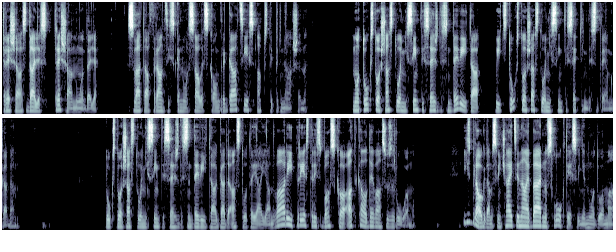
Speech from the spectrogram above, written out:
Trešās daļas trešā nodaļa – Svētā Franciska no Sales kongregācijas apstiprināšana. No 1869. līdz 1870. gadam. 1869. gada 8. janvārī priesteris Bosko atkal devās uz Romu. Izbraukdams viņš aicināja bērnus lūgties viņa nodomā,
